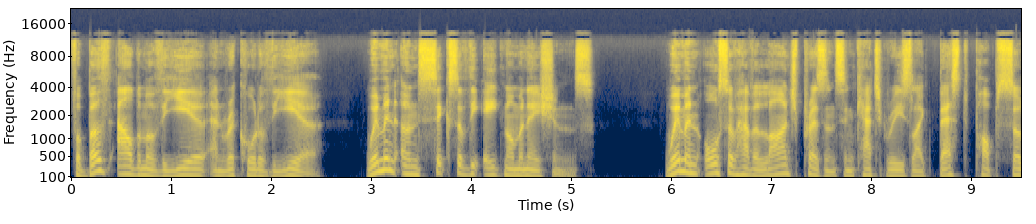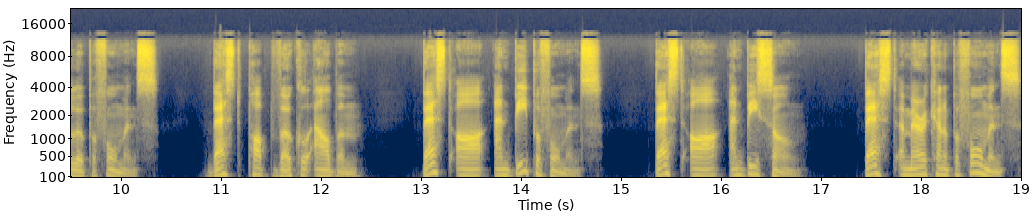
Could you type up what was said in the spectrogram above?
For both Album of the Year and Record of the Year, women own six of the eight nominations. Women also have a large presence in categories like Best Pop Solo Performance, Best Pop Vocal Album, Best R&B Performance, Best R&B Song, Best Americana Performance,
